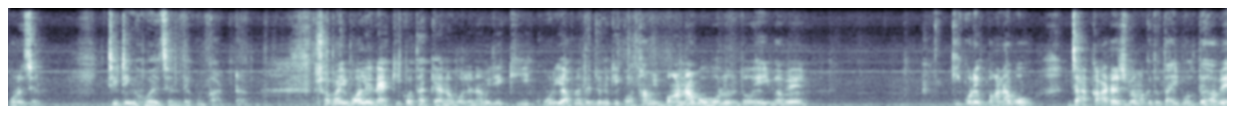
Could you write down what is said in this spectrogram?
পড়েছেন। চিটিং হয়েছেন, দেখুন কার্ডটা সবাই বলেন, একই কথা কেন বলেন? আমি যে কি করি? আপনাদের জন্য কি কথা আমি বানাবো? বলুন তো, এইভাবে কি করে বানাবো? যা কার্ড আসবে, আমাকে তো তাই বলতে হবে।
